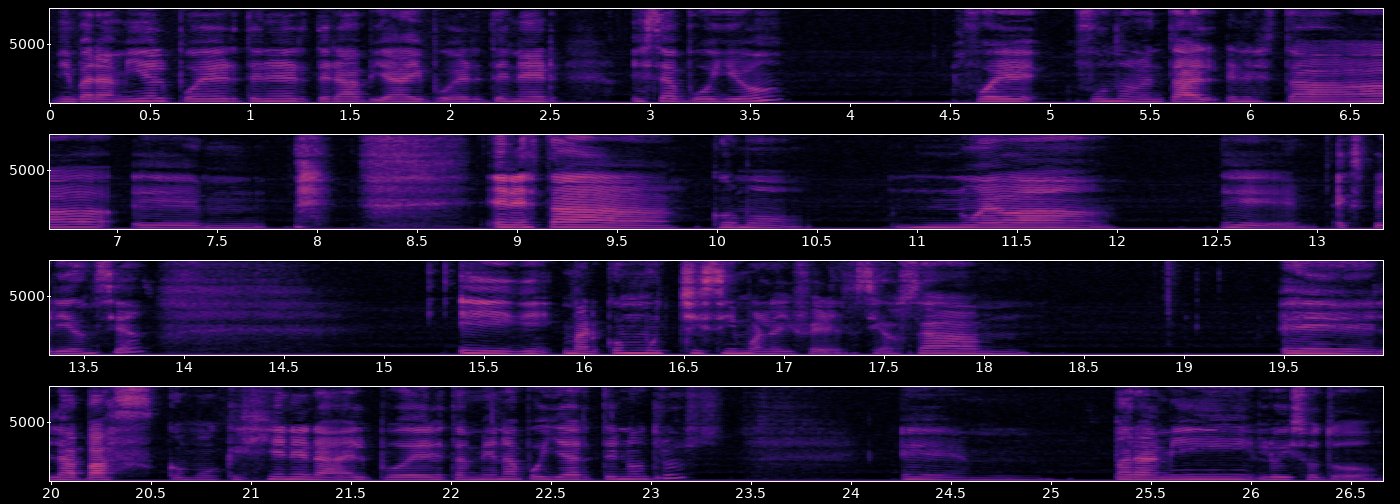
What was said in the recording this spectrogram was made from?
Y para mí el poder tener terapia y poder tener ese apoyo fue fundamental en esta em, en esta como nueva eh, experiencia. Y marcó muchísimo la diferencia. O sea eh, la paz, como que genera el poder también apoyarte en otros, em, para mí lo hizo todo.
